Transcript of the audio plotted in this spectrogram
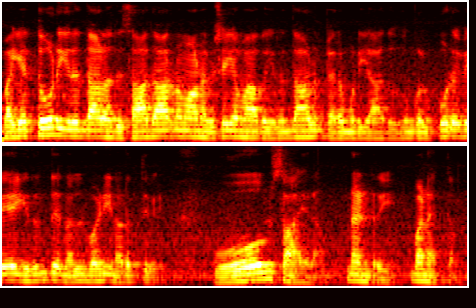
பயத்தோடு இருந்தால் அது சாதாரணமான விஷயமாக இருந்தாலும் பெற முடியாது. உங்கள் கூடவே இருந்து நல்வழி நடத்துவேன். ஓம் சாய்ராம். நன்றி. வணக்கம்.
